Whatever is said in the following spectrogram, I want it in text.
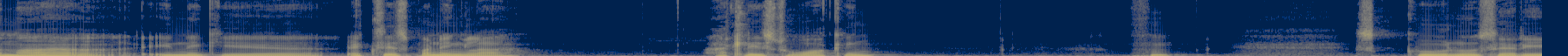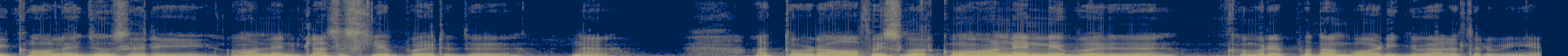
ஆமாம் இன்றைக்கி எக்ஸசைஸ் பண்ணிங்களா? அட்லீஸ்ட் வாக்கிங் ஸ்கூலும் சரி காலேஜும் சரி ஆன்லைன் கிளாஸஸ்லேயே போயிடுது என்ன? அதோட ஆஃபீஸ் ஒர்க்கும் ஆன்லைன்லேயே போயிடுது அப்புறம் எப்போ தான் பாடிக்கு வேலை தருவீங்க?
